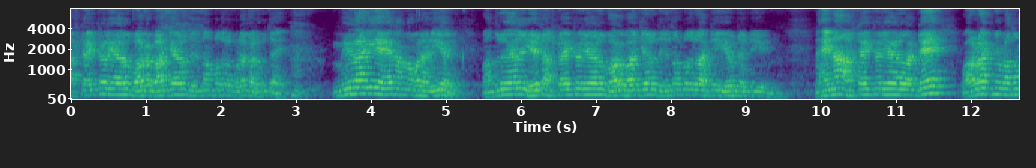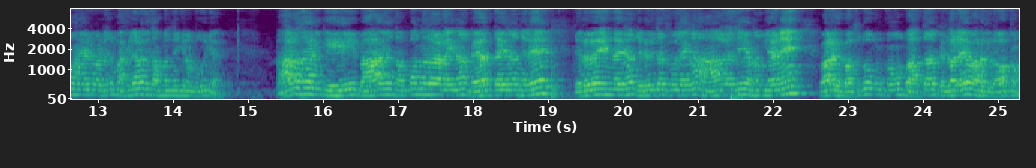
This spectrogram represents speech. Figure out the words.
అష్టైశ్వర్యాలు భోగ భాగ్యాలు తిరు సంపదలు కూడా కలుగుతాయి. మీలాగే నన్ను ఒకరు అడిగాడు మంత్రులు గారు ఏటి అష్టైశ్వర్యాలు భోగ భాగ్యాలు తిరు సంపదలు అంటే ఏమిటండి? నైనా అష్టైశ్వర్యాలు అంటే వరలక్ష్మి వ్రతం అనేటువంటిది మహిళలకు సంబంధించిన పూజ. ఆడదానికి బాగా సంపన్నురాలైనా బేద్దైనా సరే తెలివైందైనా తెలివి తక్కువదైనా ఆడది అనగానే వాళ్ళకి బతుకు భర్త పిల్లలే వాళ్ళకి లోకం.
